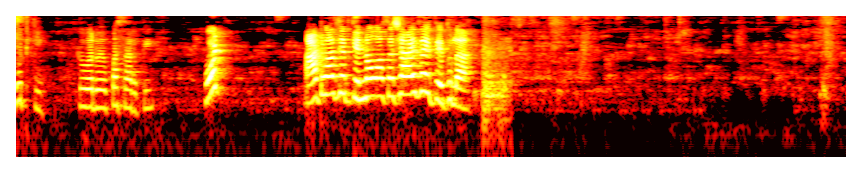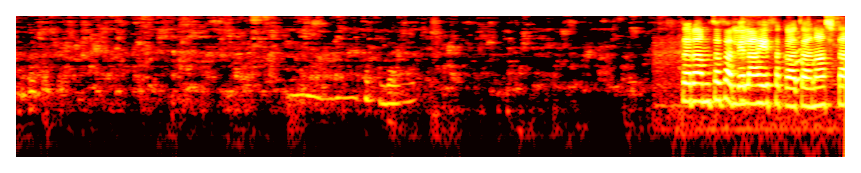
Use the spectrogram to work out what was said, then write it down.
उठकी कवर पसारती. उठ! आठ वाजलेत की नऊ वाजता शाळेत जायचंय तुला. तर आमचा चाललेला आहे सकाळचा नाश्ता.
